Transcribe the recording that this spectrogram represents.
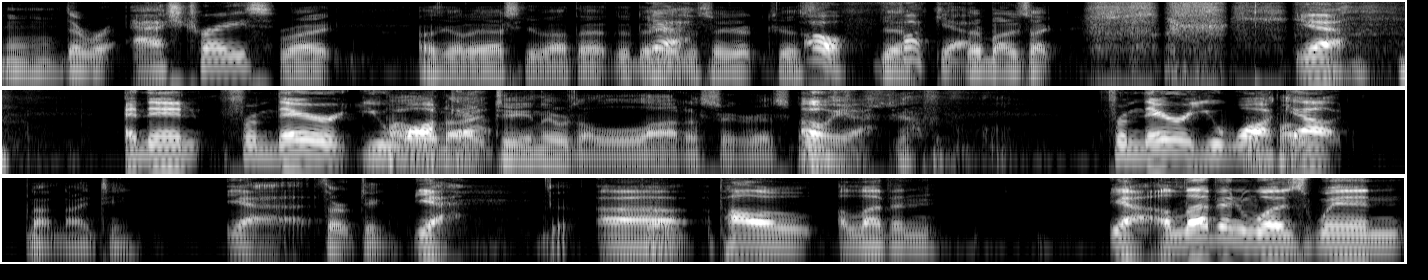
mhm. there were ashtrays. Right. I was going to ask you about that. Did they Yeah. have the cigarette? Oh, fuck yeah. Everybody's like, Yeah. And then from there you Apollo walk out. 19, there was a lot of cigarettes. Oh, yeah. yeah. From there you walk Apollo- out. Not 19, Yeah. 13. Yeah. Yeah. Uh, Apollo 11. Yeah, 11 was when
